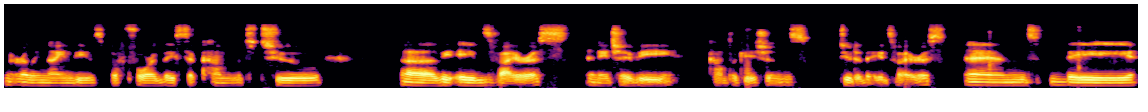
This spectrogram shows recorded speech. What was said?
and early 90s before they succumbed to uh, the AIDS virus and HIV complications due to the AIDS virus. And they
